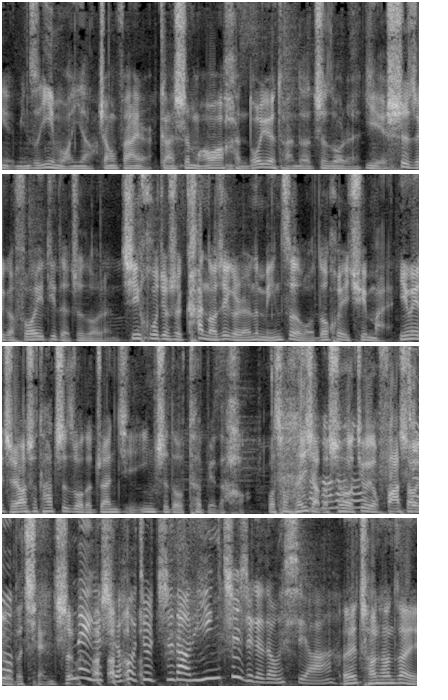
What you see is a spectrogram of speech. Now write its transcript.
清名字一模一样。John Fire，赶时髦啊，很多乐团的制作人也是这个 Four AD 的制作人，几乎就是看到这个人的名字，我都会去买，因为只要是他制作的专辑，音质都特别的好。我从很小的时候就有发烧友的潜质。那个时候就知道音质这个东西啊，哎，常常在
